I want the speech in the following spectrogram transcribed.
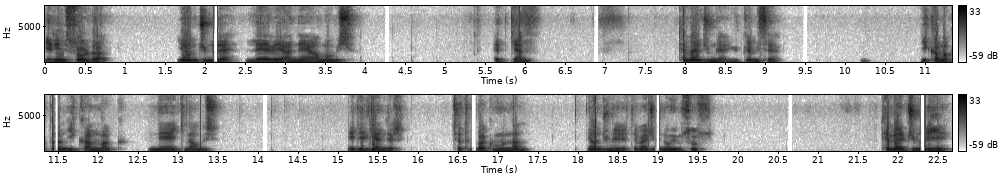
Birinci soruda yan cümle L veya N almamış etken temel cümle yüklem ise yıkamaktan yıkanmak ne ekin almış? Edilgendir. Çatı bakımından yan cümleyle temel cümle uyumsuz. Temel cümleyi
